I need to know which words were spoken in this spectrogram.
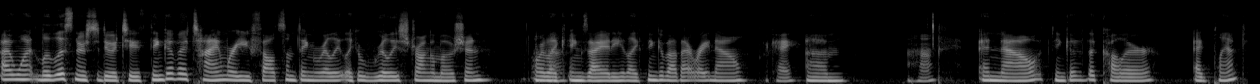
I want the listeners to do it too. Think of a time where you felt something really, like a really strong emotion or like anxiety. Like, think about that right now. Okay. Um, Uh-huh. and now think of the color eggplant.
